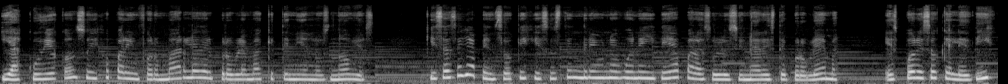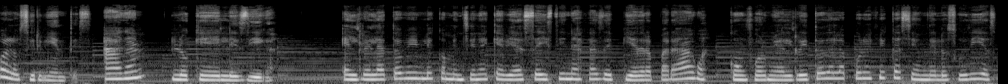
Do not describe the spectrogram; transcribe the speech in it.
y acudió con su hijo para informarle del problema que tenían los novios. Quizás ella pensó que Jesús tendría una buena idea para solucionar este problema. Es por eso que le dijo a los sirvientes, hagan lo que Él les diga. El relato bíblico menciona que había seis tinajas de piedra para agua, conforme al rito de la purificación de los judíos.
